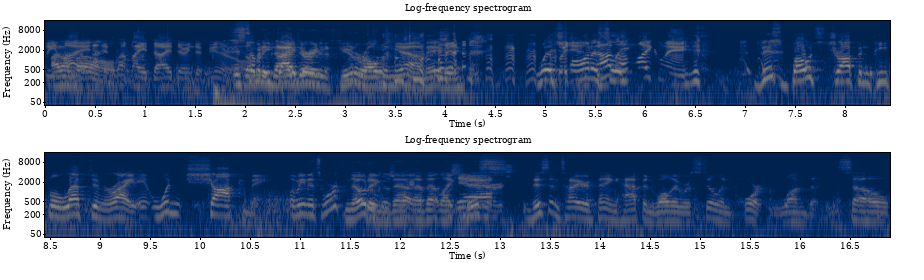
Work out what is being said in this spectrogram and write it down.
We I don't might. know. If somebody died during the funeral. If somebody, somebody died died during during the the funeral, then yeah, maybe. Which Which honestly, not unlikely. This boat's dropping people left and right. It wouldn't shock me. I mean, it's worth noting that, right. uh, that like Yeah. this this entire thing happened while they were still in port in London. So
